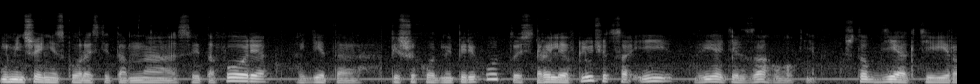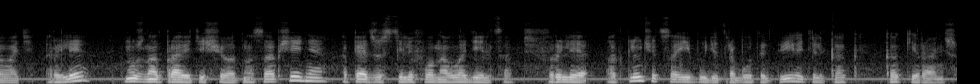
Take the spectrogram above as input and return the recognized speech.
уменьшении скорости там на светофоре, где-то пешеходный переход, то есть реле включится и двигатель заглохнет. Чтобы деактивировать реле, нужно отправить еще одно сообщение, опять же с телефона владельца. Реле отключится и будет работать двигатель как, как и раньше.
